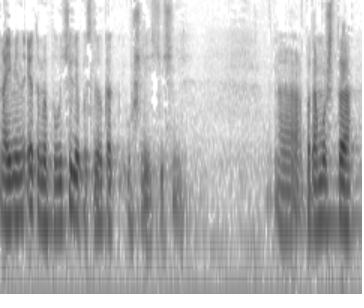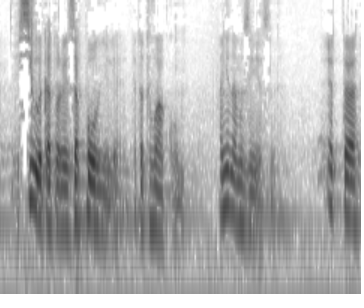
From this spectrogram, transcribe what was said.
А именно это мы получили после того, как ушли из Чечни. А, потому что силы, которые заполнили этот вакуум, они нам известны. Это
